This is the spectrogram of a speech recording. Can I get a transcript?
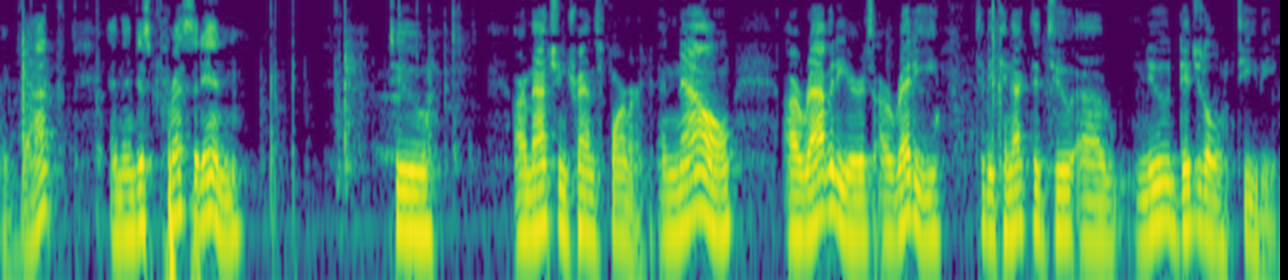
like that, and then just press it in to our matching transformer. And now our rabbit ears are ready to be connected to a new digital TV.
